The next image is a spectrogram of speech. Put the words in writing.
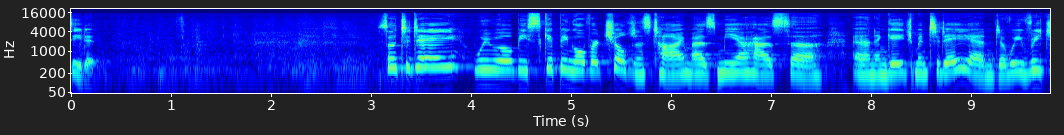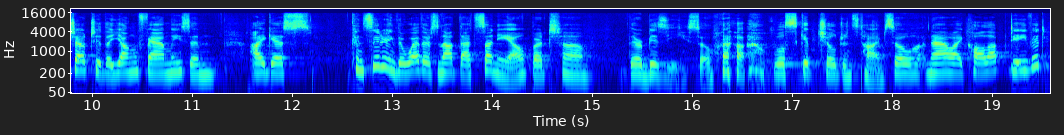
Seated. So today we will be skipping over children's time as Mia has uh, an engagement today, and we've reached out to the young families, and I guess considering the weather's not that sunny out, but uh, they're busy, so we'll skip children's time. So now I call up David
